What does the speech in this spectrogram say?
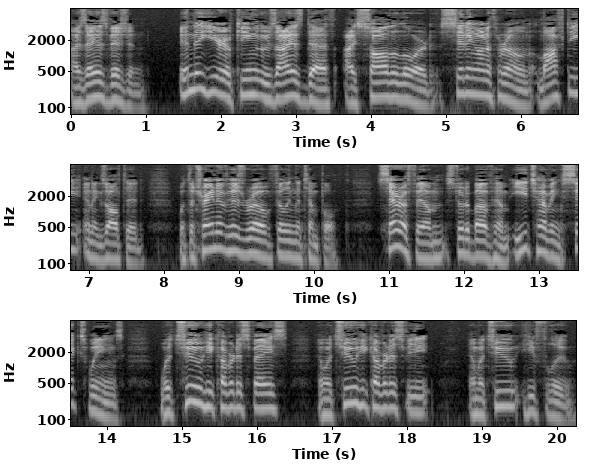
Isaiah's vision. In the year of King Uzziah's death, I saw the Lord sitting on a throne, lofty and exalted, with the train of his robe filling the temple. Seraphim stood above him, each having six wings. With two he covered his face, and with two he covered his feet, and with two he flew.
